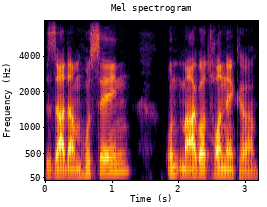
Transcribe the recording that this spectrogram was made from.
Saddam Hussein und Margot Honecker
